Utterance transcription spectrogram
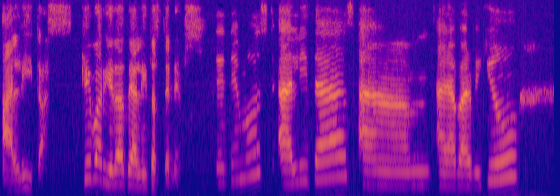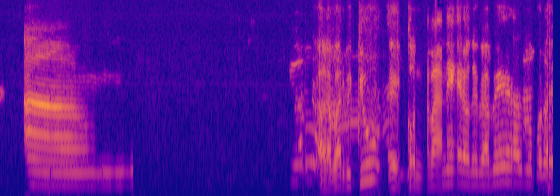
Alitas. ¿Qué variedad de alitas tenemos? Tenemos alitas a la barbecue, a la barbecue eh, con habanero, debe haber algo por ahí.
